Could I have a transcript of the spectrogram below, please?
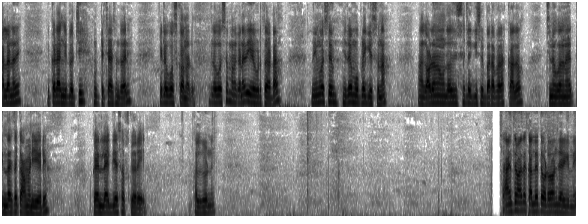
కళ్ళు అనేది ఇక్కడ ఇట్లా వచ్చి ఉట్టే ఛాన్స్ ఉంటుందని ఇట్లా కోసుకున్నాడు ఇట్లా కోస్తే మనకు అనేది ఏడుతుందట నేను వస్తే ఇదే ముప్పుడే గీస్తున్నా. నాకు అవడంలో తీసి ఇట్లా గీసి బరాబరా కాదో చిన్న కూడా కింద అయితే కామెంట్ చేయరు. ఒక లైక్ చేసి సబ్స్క్రైబ్ అయ్యారు కళ్ళు చూడండి. సాయంత్రం అయితే కళ్ళు అయితే ఉడవడం జరిగింది.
